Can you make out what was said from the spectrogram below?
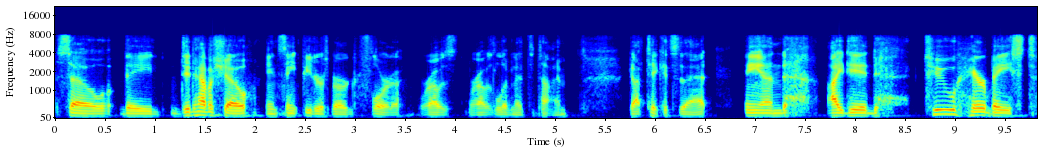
So they did have a show in St. Petersburg, Florida, where I was where I was living at the time. Got tickets to that, and I did two hair-based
